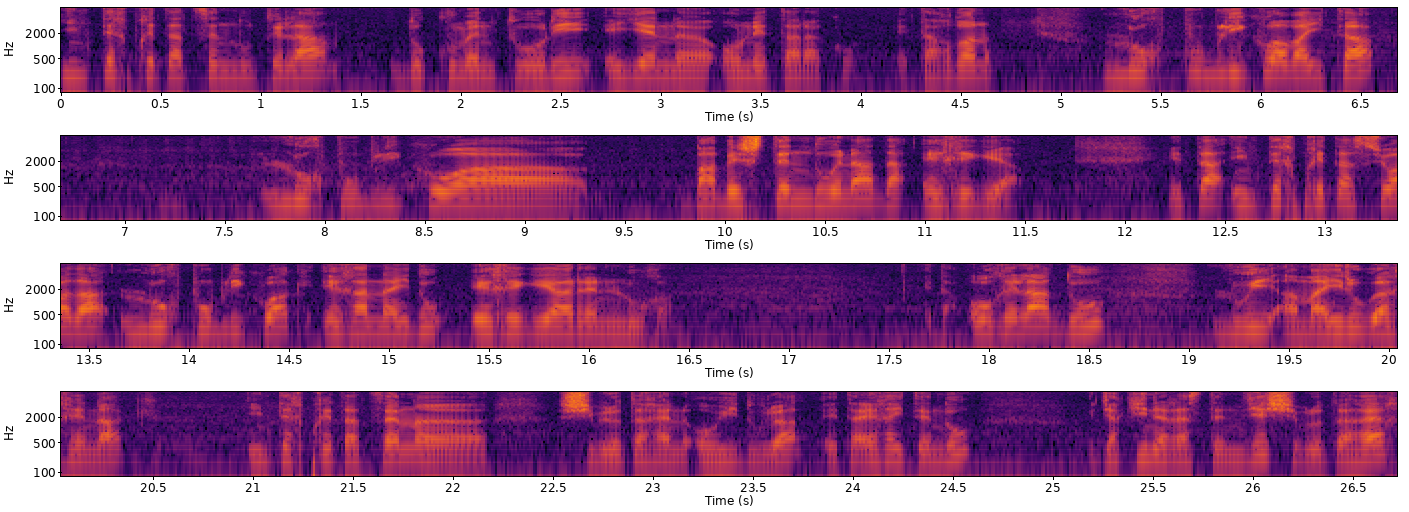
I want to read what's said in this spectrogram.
interpretatzen dutela dokumentu hori eien eh, honetarako. Eta orduan, lur publikoa baita, lur publikoa babesten duena da erregea. Eta interpretazioa da lur publikoak egan nahi du erregearen lura. Eta horrela du, lui amairugarrenak interpretatzen uh, Sibirotaren ohidura, eta erraiten du, jakinarazten die Sibrotarrer,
